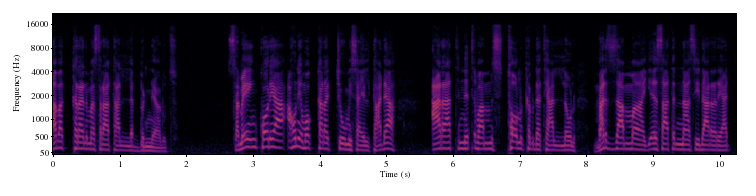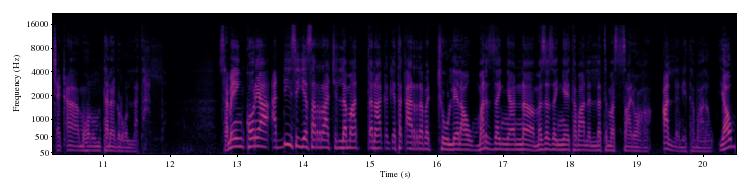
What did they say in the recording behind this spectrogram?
አበክረን መስራት አለብን ያሉት ሰሜን ኮሪያ አሁን የሞከረችው ሚሳይል ታዲያ አራት ነጥብ አምስት ቶን ክብደት ያለውን መርዛማ የእሳትና አሲድ አረር ያጨቀ መሆኑም ተነግሮለታል። ሰሜን ኮሪያ አዲስ እየሰራች ለማጠናቀቅ የተቃረበችው ሌላው መርዘኛና መዘዘኛ የተባለለት መሳሪያዋ አለን የተባለው ያውም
